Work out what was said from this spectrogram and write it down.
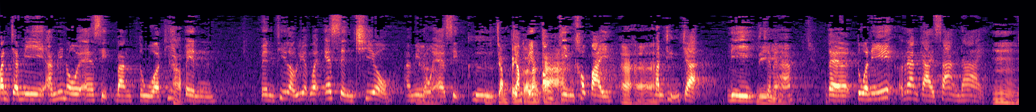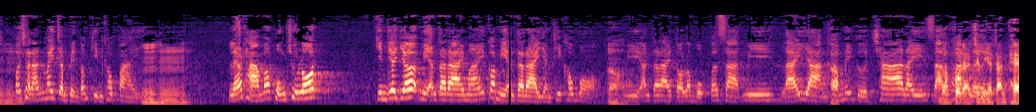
มันจะมีอะมิโนแอซิดบางตัวที่ครับเป็นเป็นที่เราเรียกว่า essential amino อ่า acid คือคือจำเป็นต่อร่างกายต้องกินเข้าไปอ่าฮะมันถึงจะ ดีดี ใช่ไหมฮะแต่ตัวนี้ร่างกายสร้างได้ อืมเพราะฉะนั้นไม่จำเป็นต้องกินเข้าไป อืมฮึแล้วถามว่าผงชูรสกินเยอะ ๆ มีอันตรายไหมก็มีอันตรายอย่างที่เขาบอก อ่ามีอันตรายต่อระบบประสาทมีหลายอย่างครัทำบ ให้เกิดชาอะไรสารบางคพันดอาจเลจะยมีอาการแพ้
